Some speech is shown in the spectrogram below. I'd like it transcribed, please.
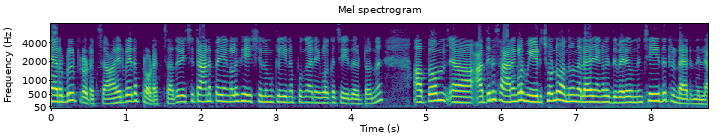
ഹെർബൽ പ്രൊഡക്ട്സ് ആയുർവേദ പ്രൊഡക്ട്സ് അത് വെച്ചിട്ടാണ് ഇപ്പോൾ ഞങ്ങൾ ഫേഷ്യലും ക്ലീനപ്പും കാര്യങ്ങളൊക്കെ ചെയ്ത് കേട്ടോ അപ്പം അതിന് സാധനങ്ങൾ മേടിച്ചുകൊണ്ട് വന്നു എന്നല്ലാതെ ഞങ്ങൾ ഇതുവരെ ഒന്നും ചെയ്തിട്ടുണ്ടായിരുന്നില്ല.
